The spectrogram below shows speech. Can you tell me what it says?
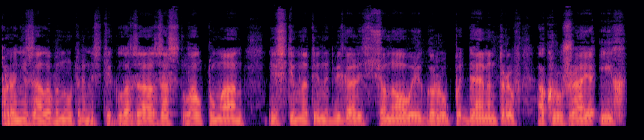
пронизало внутренности. Глаза застлал туман. Из темноты надвигались все новые группы дементоров, окружая их.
